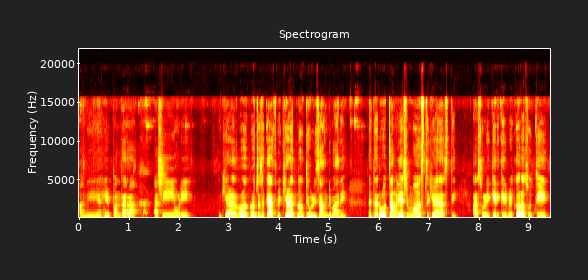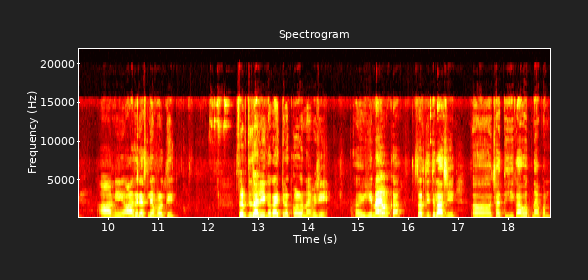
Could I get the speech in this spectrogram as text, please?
आणि हे पण जरा अशी एवढी खेळ रोज रोजच्यासाठी आज बी खेळत नव्हती एवढी चांगली भारी. नाही तर रोज चांगली अशी मस्त खेळत असते. आज थोडी किरकिर बी करत होती आणि आजारी असल्यामुळं ती सर्दी झाली आहे का काय तिला कळलं नाही. म्हणजे ही नाही बरं का? सर्दी तिला अशी छाती ही काय होत नाही पण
